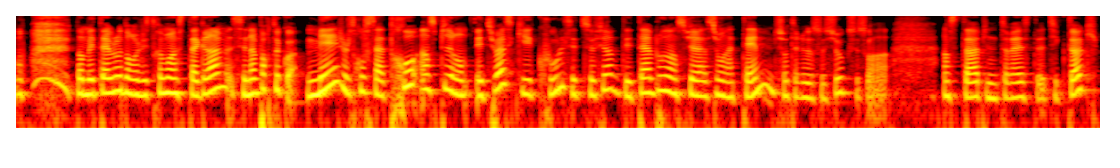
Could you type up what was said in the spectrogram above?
dans mes tableaux d'enregistrement Instagram, c'est n'importe quoi. Mais je trouve ça trop inspirant. Et tu vois, ce qui est cool, c'est de se faire des tableaux d'inspiration à thème sur tes réseaux sociaux, que ce soit Insta, Pinterest, TikTok.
